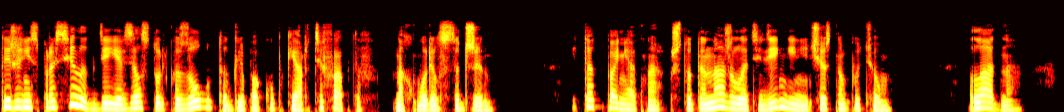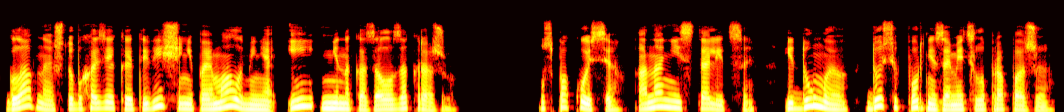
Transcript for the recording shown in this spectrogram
Ты же не спросила, где я взял столько золота для покупки артефактов? Нахмурился Джин. И так понятно, что ты нажил эти деньги нечестным путем. Ладно, Главное, чтобы хозяйка этой вещи не поймала меня и не наказала за кражу. Успокойся, она не из столицы. И, думаю, до сих пор не заметила пропажи.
